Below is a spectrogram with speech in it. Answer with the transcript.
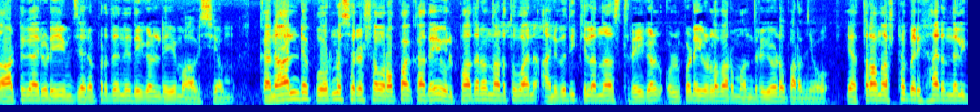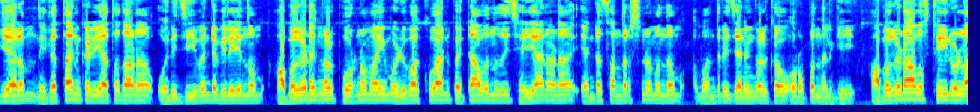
നാട്ടുകാരുടെയും ജനപ്രതിനിധികളുടെയും ആവശ്യം. കനാലിന്റെ പൂർണ സുരക്ഷ ഉറപ്പാക്കാതെ ഉൽപാദനം നടത്തുവാൻ അനുവദിക്കില്ലെന്ന് സ്ത്രീകൾ ഉൾപ്പെടെയുള്ളവർ മന്ത്രിയോട് പറഞ്ഞു. എത്ര നഷ്ടപരിഹാരം നൽകിയാലും നികത്താൻ കഴിയാത്തതാണ് ഒരു ജീവന്റെ വിലയെന്നും അപകടങ്ങൾ പൂർണമായും ഒഴിവാക്കുവാൻ പറ്റാവുന്നത് ചെയ്യാനാണ് എന്റെ സന്ദർശനമെന്നും മന്ത്രി ജനങ്ങൾക്ക് ഉറപ്പ് നൽകി. അപകടാവസ്ഥയിലുള്ള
